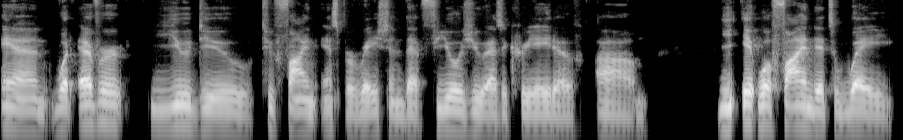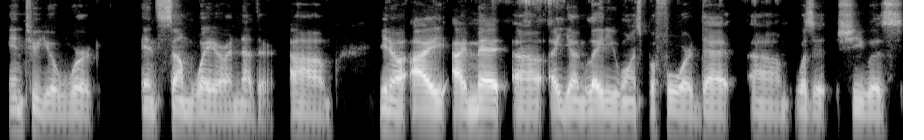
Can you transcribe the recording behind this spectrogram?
and whatever you do to find inspiration that fuels you as a creative, um, it will find its way into your work in some way or another. Um, you know, I I met uh, a young lady once before that um, was it. She was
